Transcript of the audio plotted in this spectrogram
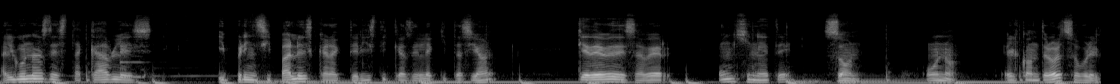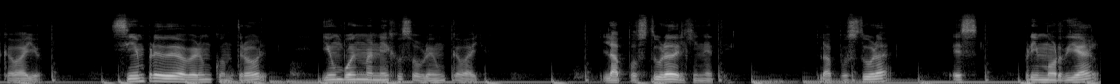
Algunas destacables y principales características de la equitación que debe de saber un jinete son 1. El control sobre el caballo. Siempre debe haber un control y un buen manejo sobre un caballo. La postura del jinete. La postura es primordial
